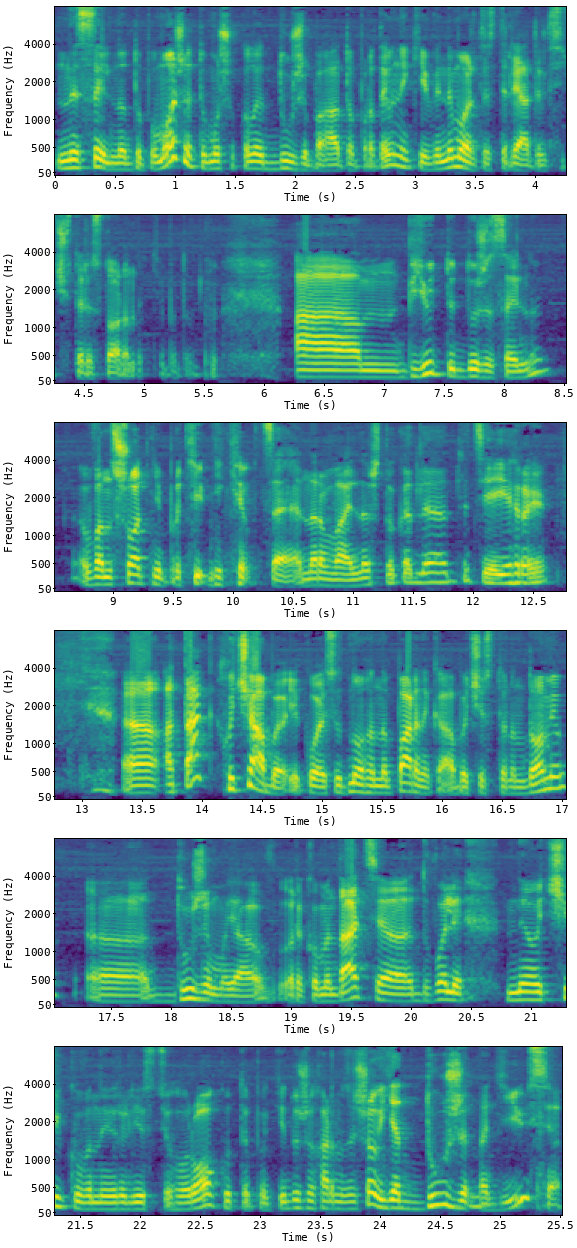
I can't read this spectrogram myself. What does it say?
не сильно допоможе, тому що коли дуже багато противників, ви не можете стріляти в всі чотири сторони. Типу, тобто. А б'ють тут дуже сильно ваншотні противників це нормальна штука для, для цієї гри. А так, хоча б якогось одного напарника або чисто рандомів. Дуже моя рекомендація. Доволі неочікуваний реліз цього року, типу, який дуже гарно зайшов. Я дуже надіюся,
